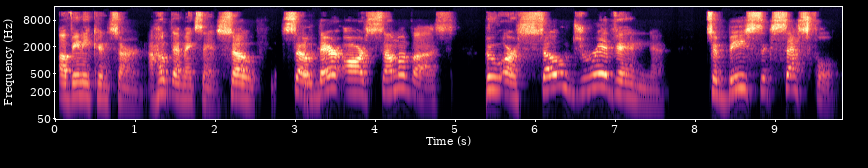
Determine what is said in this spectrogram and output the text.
of any concern. I hope that makes sense. So so there are some of us who are so driven to be successful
